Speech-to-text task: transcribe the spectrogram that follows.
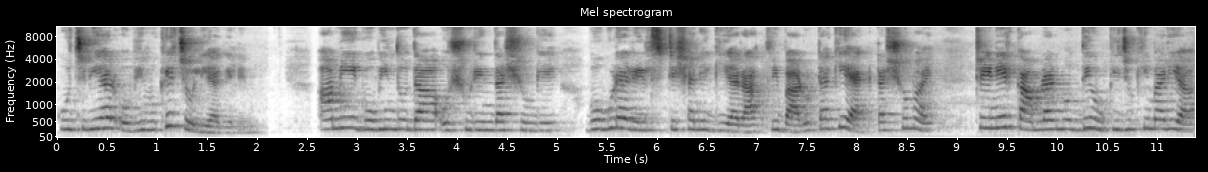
কুচবিহার অভিমুখে চলিয়া গেলেন। আমি গোবিন্দদা ও সুরিন্দার সঙ্গে বগুড়া রেল স্টেশনে গিয়া রাত্রি বারোটা কি একটার সময় ট্রেনের কামরার মধ্যে উকিঝুঁকি মারিয়া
